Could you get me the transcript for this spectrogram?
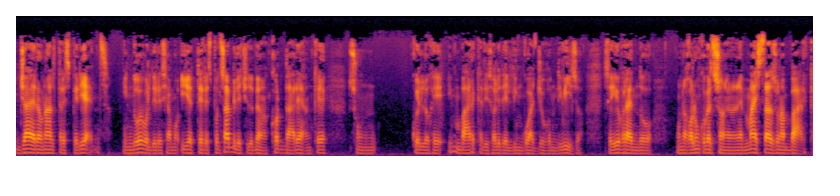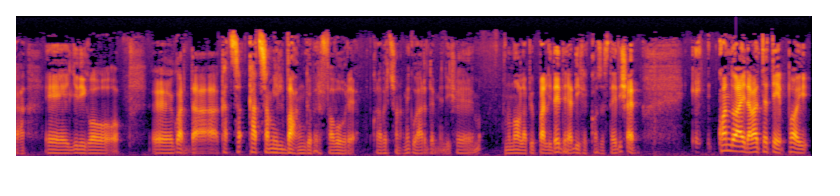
già era un'altra esperienza. In due vuol dire siamo io e te responsabili e ci dobbiamo accordare anche su un quello che imbarca di solito è il linguaggio condiviso. Se io prendo una qualunque persona che non è mai stata su una barca e gli dico eh, guarda cazza, cazzami il Vang per favore, quella persona mi guarda e mi dice non ho la più pallida idea di che cosa stai dicendo. E quando hai davanti a te poi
